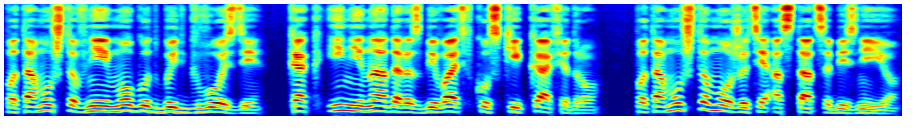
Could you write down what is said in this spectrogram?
потому что в ней могут быть гвозди, как и не надо разбивать в куски кафедру, потому что можете остаться без нее.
